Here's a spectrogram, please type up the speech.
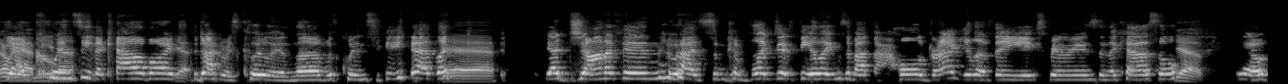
Oh, yeah. Quincy the cowboy. Yeah. The doctor was clearly in love with Quincy. Yeah, like yeah, yeah, Jonathan, who had some conflicted feelings about that whole Dracula thing he experienced in the castle. yeah, You know,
